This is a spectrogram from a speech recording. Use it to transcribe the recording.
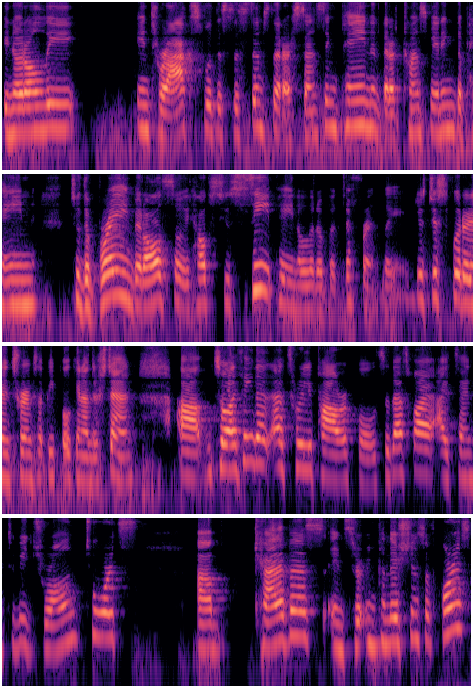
it not only interacts with the systems that are sensing pain and that are transmitting the pain to the brain, but also it helps you see pain a little bit differently. Just just put it in terms that people can understand. Um, so I think that that's really powerful. So that's why I tend to be drawn towards um, cannabis in certain conditions, of course,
